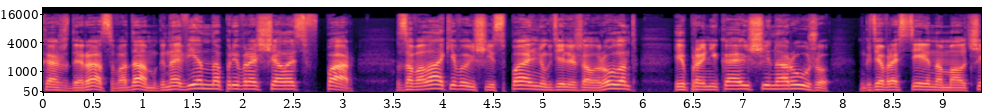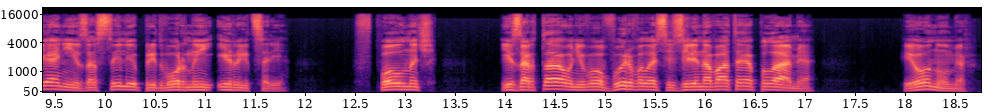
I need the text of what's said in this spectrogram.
Каждый раз вода мгновенно превращалась в пар, заволакивающий спальню, где лежал Роланд, и проникающий наружу, где в растерянном молчании застыли придворные и рыцари. В полночь изо рта у него вырвалось зеленоватое пламя, и он умер.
